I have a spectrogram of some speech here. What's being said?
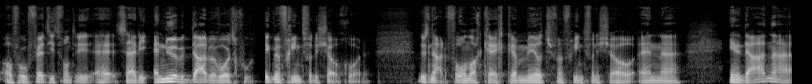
over hoe vet hij het vond, zei hij... En nu heb ik daarbij woord gevoegd. Ik ben vriend van de show geworden. Dus nou, de volgende dag kreeg ik een mailtje van vriend van de show. En inderdaad, nou,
